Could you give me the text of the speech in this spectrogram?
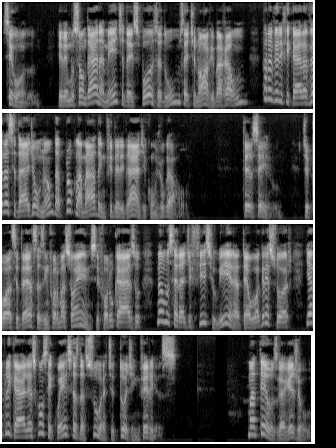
Segundo, iremos sondar a mente da esposa do 179-1 para verificar a veracidade ou não da proclamada infidelidade conjugal. Terceiro, de posse dessas informações, se for o caso, não nos será difícil ir até o agressor e aplicar-lhe as consequências da sua atitude infeliz. Mateus gaguejou.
